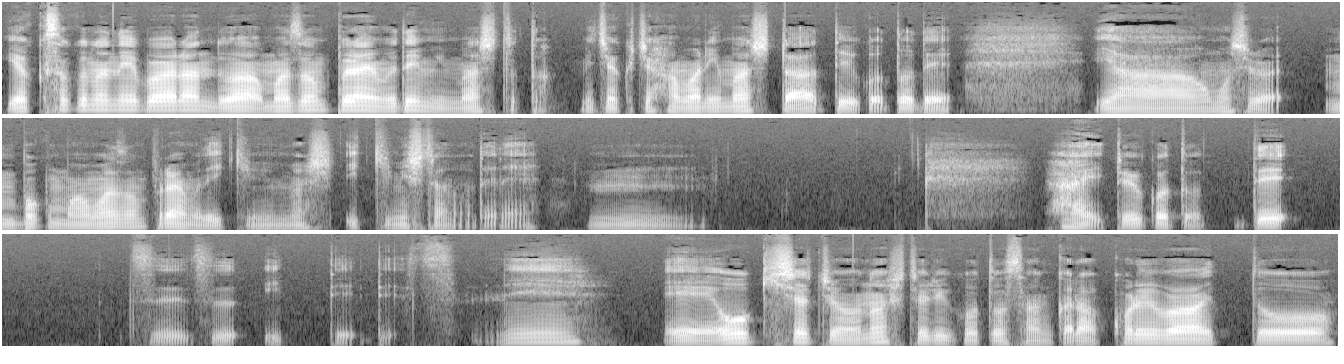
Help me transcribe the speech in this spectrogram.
約束のネバーランドは Amazon プライムで見ましたと。めちゃくちゃハマりましたということで。いやー、面白い。僕も Amazon プライムで一気見まし、一気見したのでね。うん。はい、ということで、続いてですね。えー、大木社長の独り言さんから、これは、えっと、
